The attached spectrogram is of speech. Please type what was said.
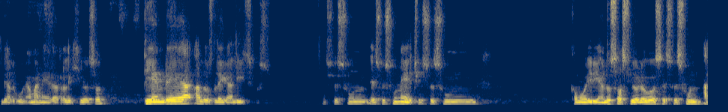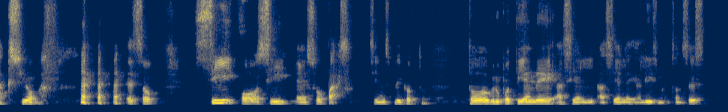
de alguna manera religioso, tiende a, a los legalismos. Eso es, un, eso es un hecho, eso es un, como dirían los sociólogos, eso es un axioma. eso sí o sí, eso pasa. ¿Sí me explico? Todo grupo tiende hacia el, hacia el legalismo. Entonces,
